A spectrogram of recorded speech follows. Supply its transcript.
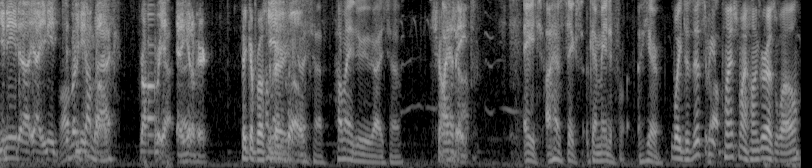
You need, uh, yeah, you need, Robert, you need come 12. back. Robert, yeah, yeah, get up here. pick up How roasted many do you berries. 12. guys have? How many do you guys have? Chop, I have chop. eight. Eight. I have six. Okay, I made it for, here. Wait, does this replenish my hunger as well?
